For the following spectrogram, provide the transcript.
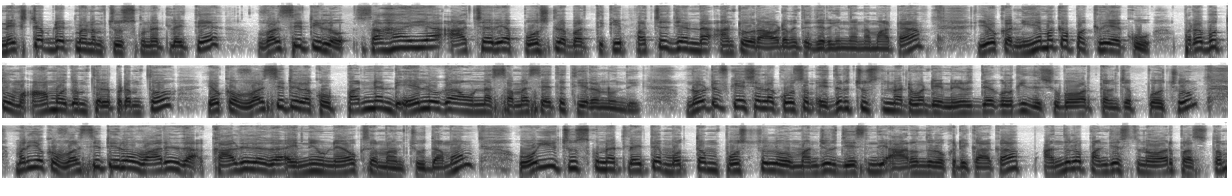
నెక్స్ట్ అప్డేట్ మనం చూసుకున్నట్లయితే వర్సిటీలో సహాయ ఆచార్య పోస్టుల భర్తీకి పచ్చ జెండా అంటూ రావడం అయితే జరిగిందన్నమాట. ఈ యొక్క నియామక ప్రక్రియకు ప్రభుత్వం ఆమోదం తెలపడంతో ఈ యొక్క వర్సిటీలకు పన్నెండు ఏళ్ళుగా ఉన్న సమస్య అయితే తీరనుంది. నోటిఫికేషన్ల కోసం ఎదురు చూస్తున్నటువంటి నిరుద్యోగులకు ఇది శుభవార్త అని చెప్పుకోవచ్చు. మరి యొక్క వర్సిటీలో వారీగా ఖాళీలుగా ఎన్ని ఉన్నాయో ఒకసారి మనం చూద్దాము. ఓయి చూసుకున్నట్లయితే మొత్తం పోస్టులు మంజూరు చేసింది ఆరు వందల ఒకటి కాక అందులో పనిచేస్తున్న వారు ప్రస్తుతం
